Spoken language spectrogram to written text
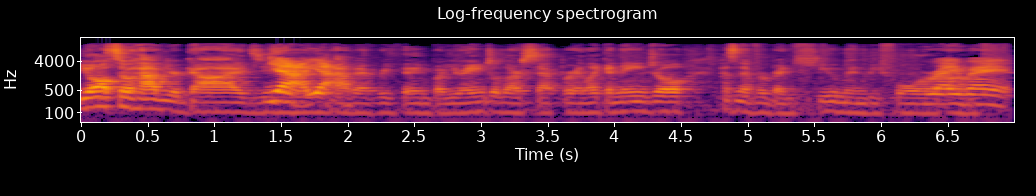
you also have your guides you Yeah, know, you yeah. have everything but your angels are separate like an angel has never been human before Right, um, right.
